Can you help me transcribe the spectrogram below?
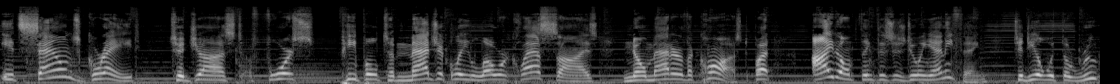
It sounds great to just force people to magically lower class size no matter the cost, but I don't think this is doing anything to deal with the root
